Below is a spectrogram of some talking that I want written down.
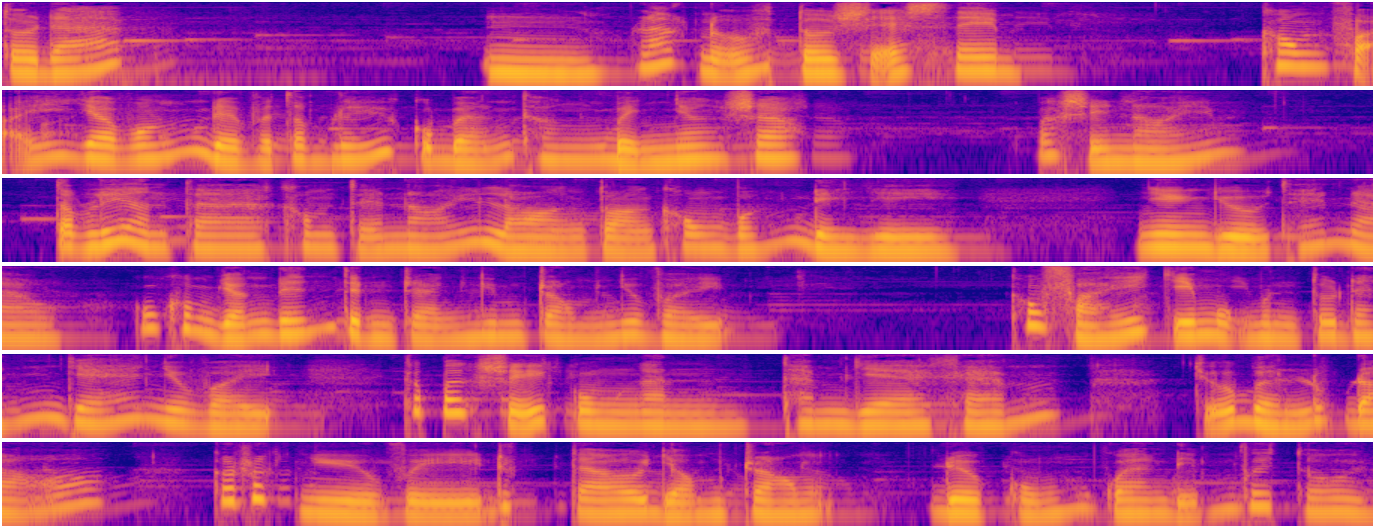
Tôi đáp, um, lát nữa tôi sẽ xem. Không phải do vấn đề về tâm lý của bản thân bệnh nhân sao? Bác sĩ nói, tâm lý anh ta không thể nói là hoàn toàn không vấn đề gì, nhưng dù thế nào cũng không dẫn đến tình trạng nghiêm trọng như vậy. Không phải chỉ một mình tôi đánh giá như vậy, các bác sĩ cùng ngành tham gia khám, chữa bệnh lúc đó, có rất nhiều vị đức cao vọng trọng đều cũng quan điểm với tôi.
